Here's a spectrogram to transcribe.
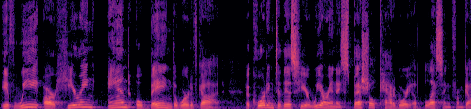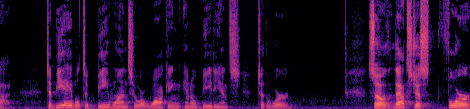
if we are hearing and obeying the Word of God, according to this here, we are in a special category of blessing from God. To be able to be ones who are walking in obedience to the Word. So that's just four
